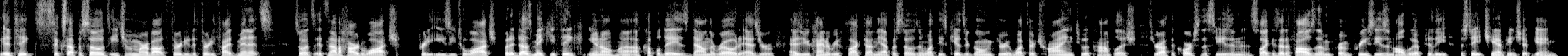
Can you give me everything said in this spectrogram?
It takes six episodes. Each of them are about 30 to 35 minutes. So it's it's not a hard watch pretty easy to watch but it does make you think you know uh, a couple days down the road as you're as you kind of reflect on the episodes and what these kids are going through and what they're trying to accomplish throughout the course of the season. And so like i said it follows them from preseason all the way up to the the state championship game.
